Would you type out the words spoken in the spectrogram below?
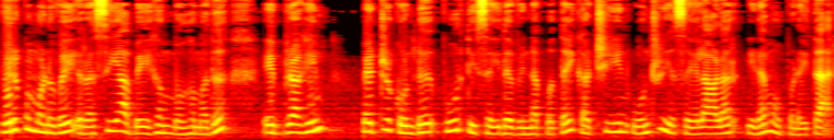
விருப்ப மனுவை ரசியா பேகம் முகமது இப்ராஹிம் பெற்றுக்கொண்டு பூர்த்தி செய்த விண்ணப்பத்தை கட்சியின் ஒன்றிய செயலாளர் இடம் ஒப்படைத்தார்.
